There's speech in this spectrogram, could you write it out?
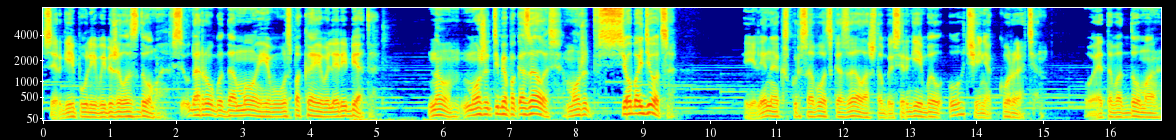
Сергей пулей выбежал из дома. Всю дорогу домой его успокаивали ребята. «Ну, может, тебе показалось? Может, все обойдется?» Елена экскурсовод сказала, чтобы Сергей был очень аккуратен. У этого дома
